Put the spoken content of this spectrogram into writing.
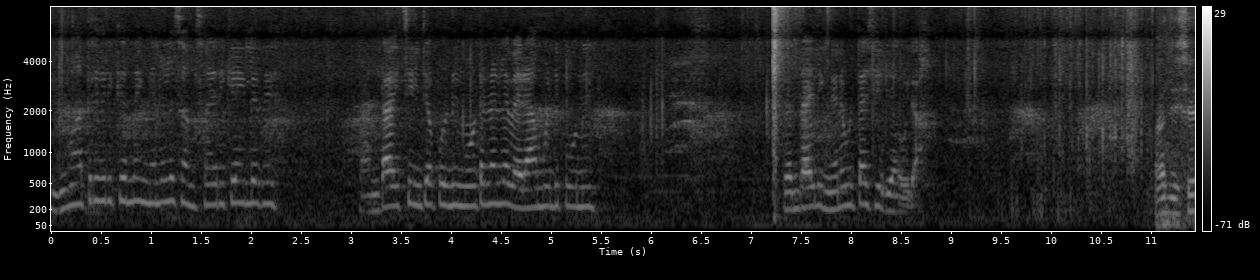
ഇതിന് മാത്രം ഇവർക്കൊന്നും ഇങ്ങനെയല്ല സംസാരിക്കാനില്ലത്. രണ്ടാഴ്ച കഴിഞ്ഞ ആ പെണ്ണ് ഇങ്ങോട്ട് തന്നെയല്ലേ വരാൻ വേണ്ടി പോന്ന്. ഇതെന്തായാലും ഇങ്ങനെ വിട്ടാൽ ശരിയാവൂല. ആ ജിഷേ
